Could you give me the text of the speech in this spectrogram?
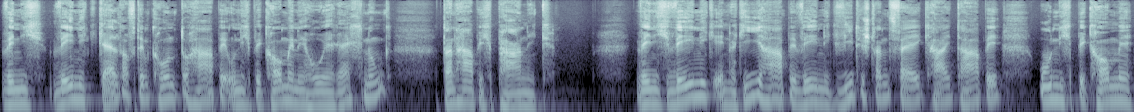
wenn ich wenig Geld auf dem Konto habe und ich bekomme eine hohe Rechnung, dann habe ich Panik. Wenn ich wenig Energie habe, wenig Widerstandsfähigkeit habe und ich bekomme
